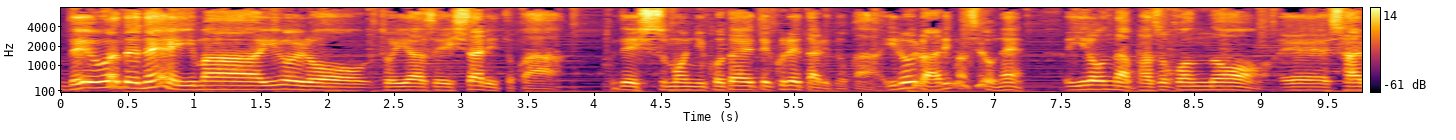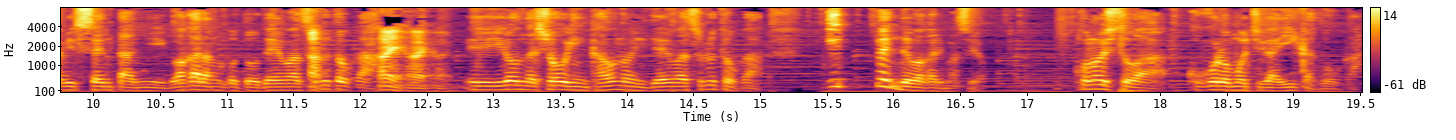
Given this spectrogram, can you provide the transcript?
電話でね、今、いろいろ問い合わせしたりとか、で質問に答えてくれたりとか、いろいろありますよね。いろんなパソコンの、えーサービスセンターにわからんことを電話するとか、はいはいはい。えーいろんな商品買うのに電話するとか一遍で分かりますよ。この人は心持ちがいいかどうか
